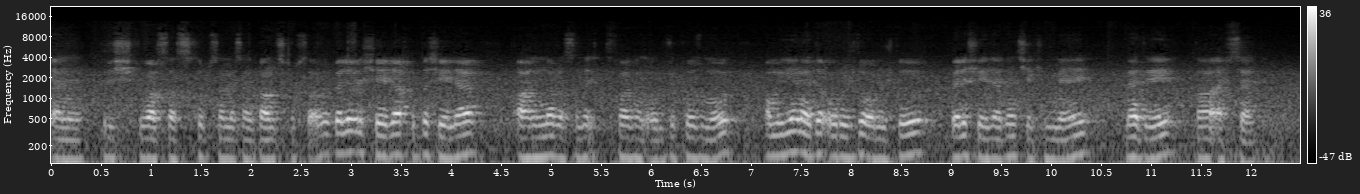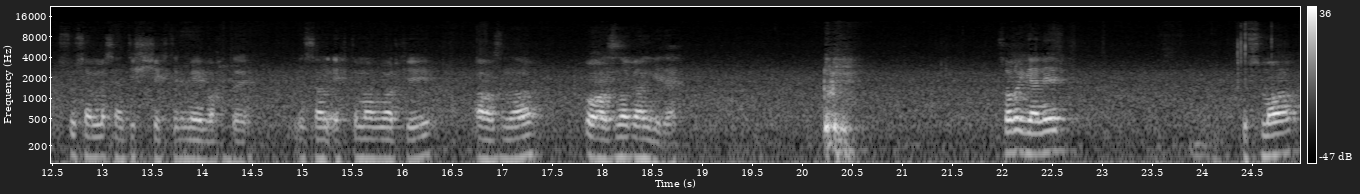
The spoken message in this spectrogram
yəni, bir şik varsa, sıxıbsa, məsələn, qan çıxıbsa, və belə şeylər, xırda şeylər alimlər arasında ittifaqən orucu pozmur. Amma yenə də oruclu oruclu belə şeylərdən çəkinmək nədir? Daha əfsəldir. Xüsusən məsələn diş çəkdirmək vaxtı insan ehtimal var ki, ağzına, boğazına qan gedər. Sonra gəlir qusmaq.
